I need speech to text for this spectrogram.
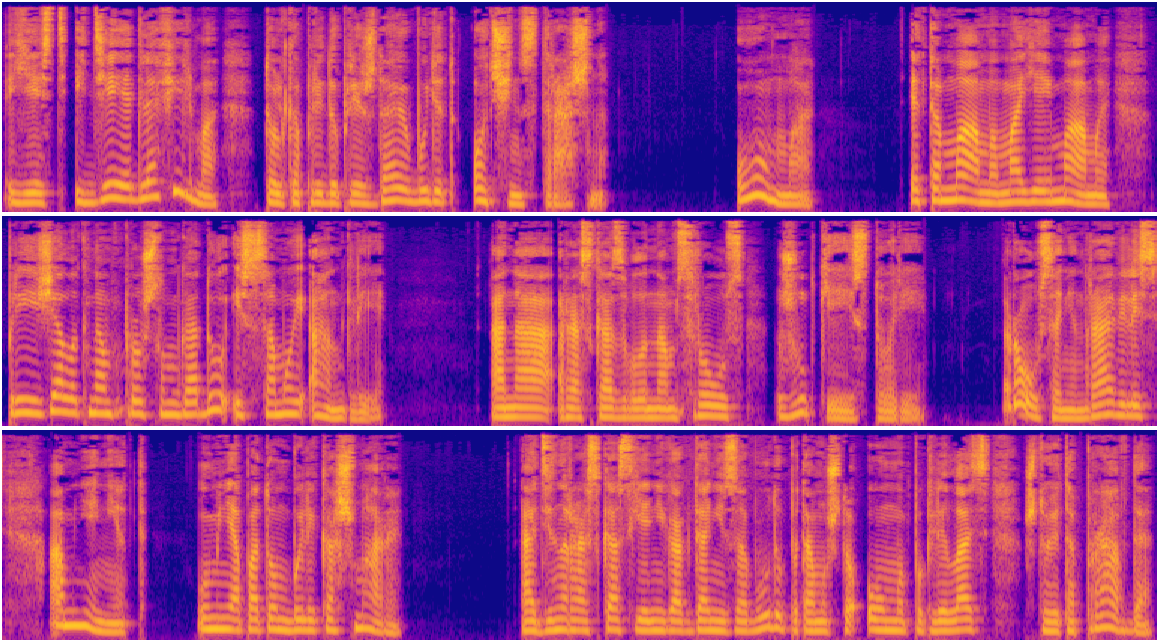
есть идея для фильма, только предупреждаю, будет очень страшно. Омма, это мама моей мамы, приезжала к нам в прошлом году из самой Англии. Она рассказывала нам с Роуз жуткие истории. Роуз они нравились, а мне нет. У меня потом были кошмары. Один рассказ я никогда не забуду, потому что Омма поклялась, что это правда.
